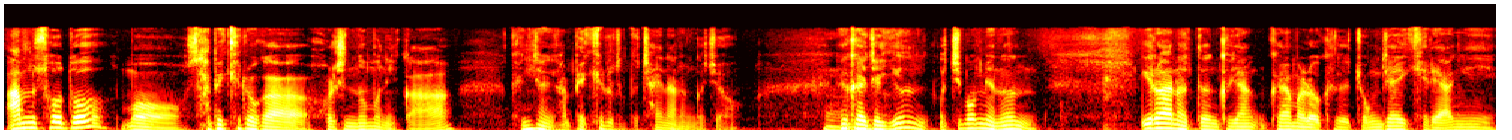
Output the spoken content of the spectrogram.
암소도 뭐 400kg가 훨씬 넘으니까 굉장히 한 100kg 정도 차이 나는 거죠. 그러니까 이제 이건 어찌 보면은 이러한 어떤 그냥 그야말로 그 종자의 계량이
